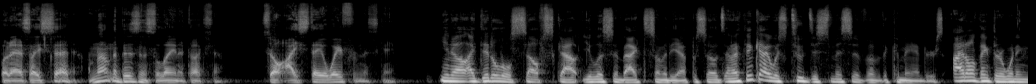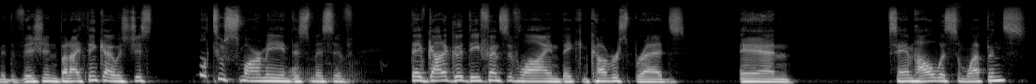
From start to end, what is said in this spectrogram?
But as I said, I'm not in the business of laying a touchdown. So I stay away from this game. You know, I did a little self scout. You listen back to some of the episodes, and I think I was too dismissive of the Commanders. I don't think they're winning the division, but I think I was just a little too smarmy and dismissive. They've got a good defensive line, they can cover spreads, and Sam Howell with some weapons.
